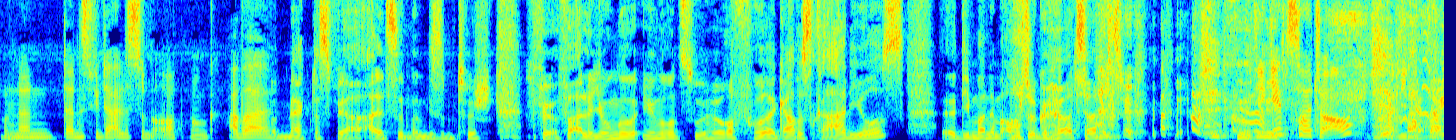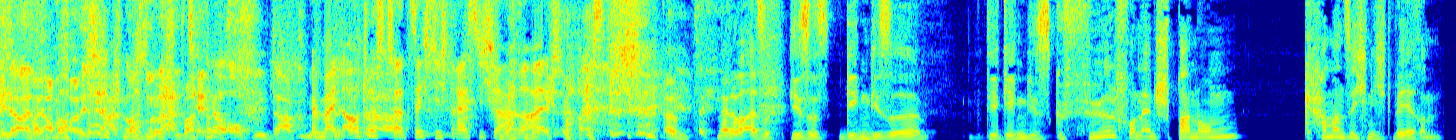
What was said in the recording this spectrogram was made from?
Und Mhm. dann, dann ist wieder alles in Ordnung. Aber Man merkt, dass wir alt sind an diesem Tisch. Für, für alle jüngere, jüngeren Zuhörer, früher gab es Radios, äh, die man im Auto gehört hat. die gibt's heute auch. Die Katharina hat auch heute hat noch so eine Spaß. Antenne auf dem Dach. Mein Auto ist tatsächlich 30 Jahre alt. ähm, nein, aber also dieses, gegen diese, die, gegen dieses Gefühl von Entspannung kann man sich nicht wehren.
